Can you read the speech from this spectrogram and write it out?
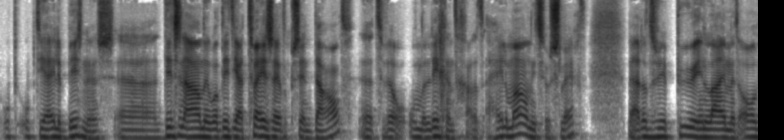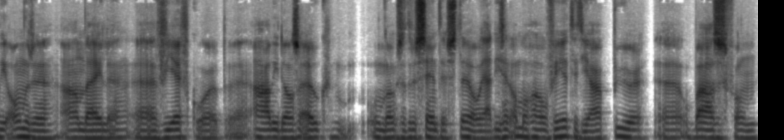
op, op die hele business. Eh, dit is een aandeel wat dit jaar 72% daalt. eh, terwijl onderliggend gaat het helemaal niet zo slecht. Ja, dat is weer puur in lijn met al die andere aandelen. eh, VF Corp, eh, Adidas ook. Ondanks het recente herstel. Ja, die zijn allemaal gehalveerd dit jaar. Puur eh, op basis van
